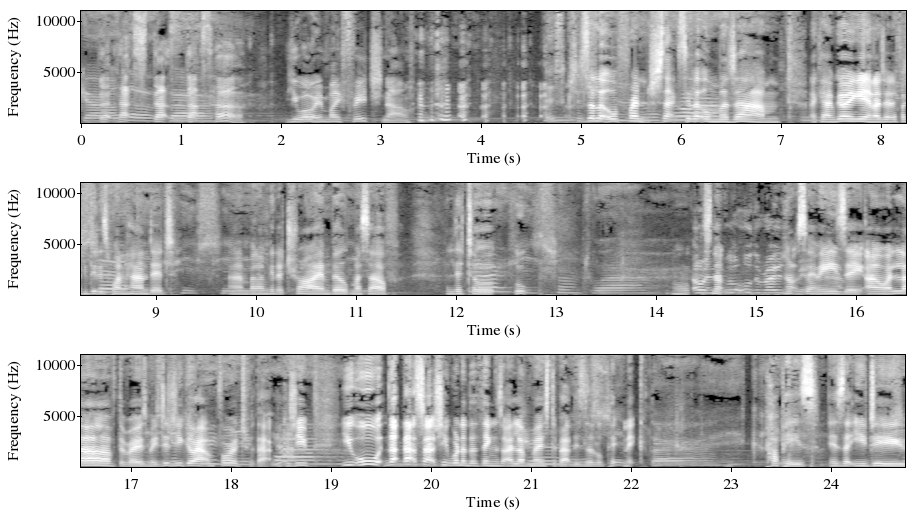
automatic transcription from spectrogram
That, that's that's that's her. You are in my fridge now. She's a little French, sexy little madame. Okay, I'm going in. I don't know if I can do this one-handed, um, but I'm going to try and build myself a little. Ooh. Oh, it's not all the rosemary not so easy. Oh, I love the rosemary. Did you go out and forage for that? Because you, you all. That, that's actually one of the things I love most about these little picnic puppies is that you do.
